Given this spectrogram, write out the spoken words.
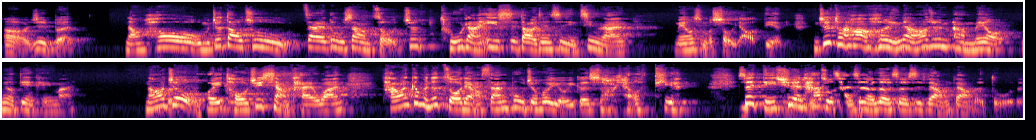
呃日本，然后我们就到处在路上走，就突然意识到一件事情，竟然没有什么手摇店。你就突然好想喝饮料，然后就是啊没有没有店可以买，然后就回头去想台湾，台湾根本就走两三步就会有一个手摇店，所以的确它所产生的垃圾是非常非常的多的。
